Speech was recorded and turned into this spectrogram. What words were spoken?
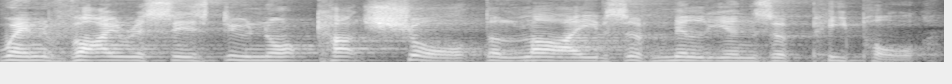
when viruses do not cut short the lives of millions of people,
